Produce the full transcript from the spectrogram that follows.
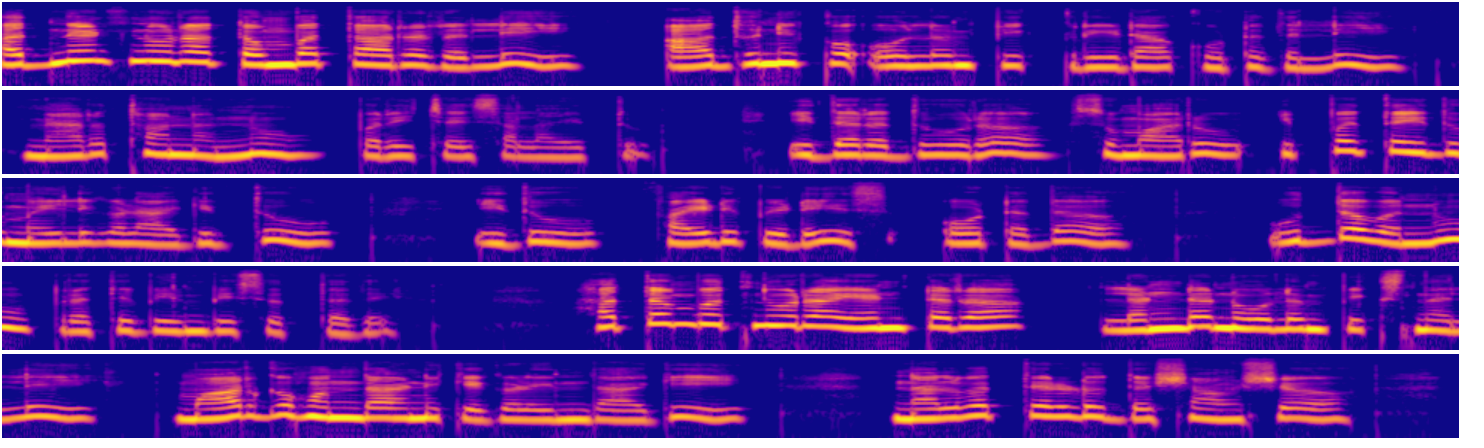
ಹದಿನೆಂಟುನೂರ ತೊಂಬತ್ತಾರರಲ್ಲಿ ಆಧುನಿಕ ಒಲಿಂಪಿಕ್ ಕ್ರೀಡಾಕೂಟದಲ್ಲಿ ಮ್ಯಾರಥಾನನ್ನು ಪರಿಚಯಿಸಲಾಯಿತು. ಇದರ ದೂರ ಸುಮಾರು ಇಪ್ಪತ್ತೈದು ಮೈಲಿಗಳಾಗಿದ್ದು, ಇದು ಫೈಡಿಪಿಡೀಸ್ ಓಟದ ಉದ್ದವನ್ನು ಪ್ರತಿಬಿಂಬಿಸುತ್ತದೆ. ಹತ್ತೊಂಬತ್ತು ನೂರ ಎಂಟರ ಲಂಡನ್ ಒಲಿಂಪಿಕ್ಸ್ನಲ್ಲಿ ಮಾರ್ಗ ಹೊಂದಾಣಿಕೆಗಳಿಂದಾಗಿ ನಲವತ್ತೆರಡು ದಶಾಂಶ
